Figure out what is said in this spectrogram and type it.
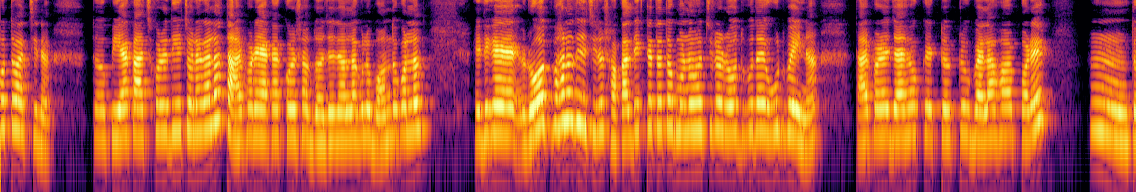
করতে পারছি না। তো পিয়া কাজ করে দিয়ে চলে গেল, তারপরে এক এক করে সব দরজা জানলাগুলো বন্ধ করলাম। এদিকে রোদ ভালো দিয়েছিল, সকাল দিকটাতে তো মনে হচ্ছিল রোদ বোধহয় উঠবেই না। তারপরে যাই হোক, একটু একটু বেলা হওয়ার পরে, হুম, তো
